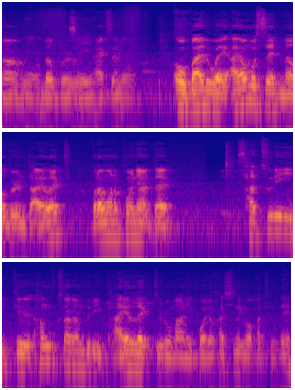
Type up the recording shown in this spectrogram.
Oh, Yeah. Melbourne Say, accent. Yeah. Oh, by the way, I almost said Melbourne dialect, but I want to point out that 사투리 그 한국 사람들이 다이렉트로 많이 번역하시는 것 같은데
